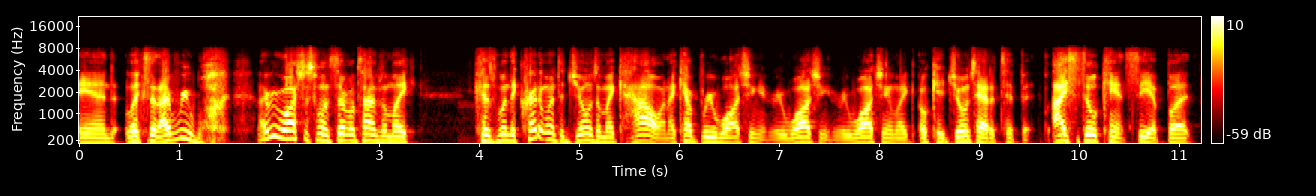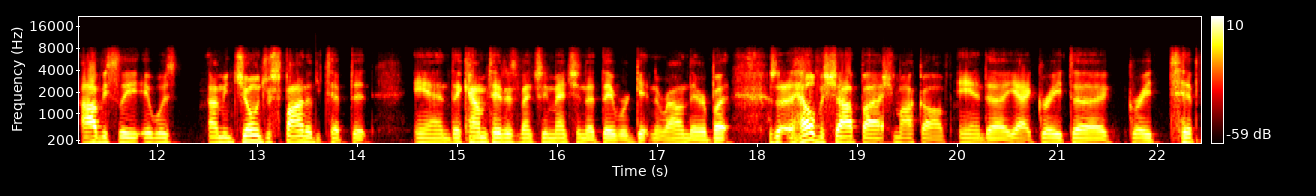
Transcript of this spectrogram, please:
And like I said, I re I rewatched this one several times. I'm like, because when the credit went to Jones, I'm like, how? And I kept rewatching it, rewatching it, rewatching. I'm like, okay, Jones had to tip it. I still can't see it, but obviously it was. I mean, Jones responded, he tipped it and the commentators eventually mentioned that they were getting around there. But it was a hell of a shot by Shmakov, and uh, yeah, great, uh, great tip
